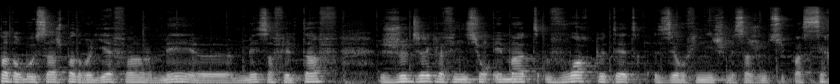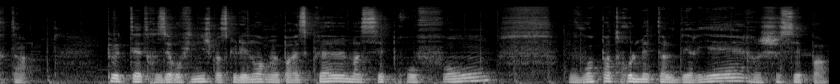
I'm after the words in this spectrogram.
Pas d'embossage, pas de relief, hein, mais, mais ça fait le taf. Je dirais que la finition est mat, voire peut-être zéro finish, mais ça je ne suis pas certain. Peut-être zéro finish parce que les noirs me paraissent quand même assez profonds. On voit pas trop le métal derrière, je sais pas.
